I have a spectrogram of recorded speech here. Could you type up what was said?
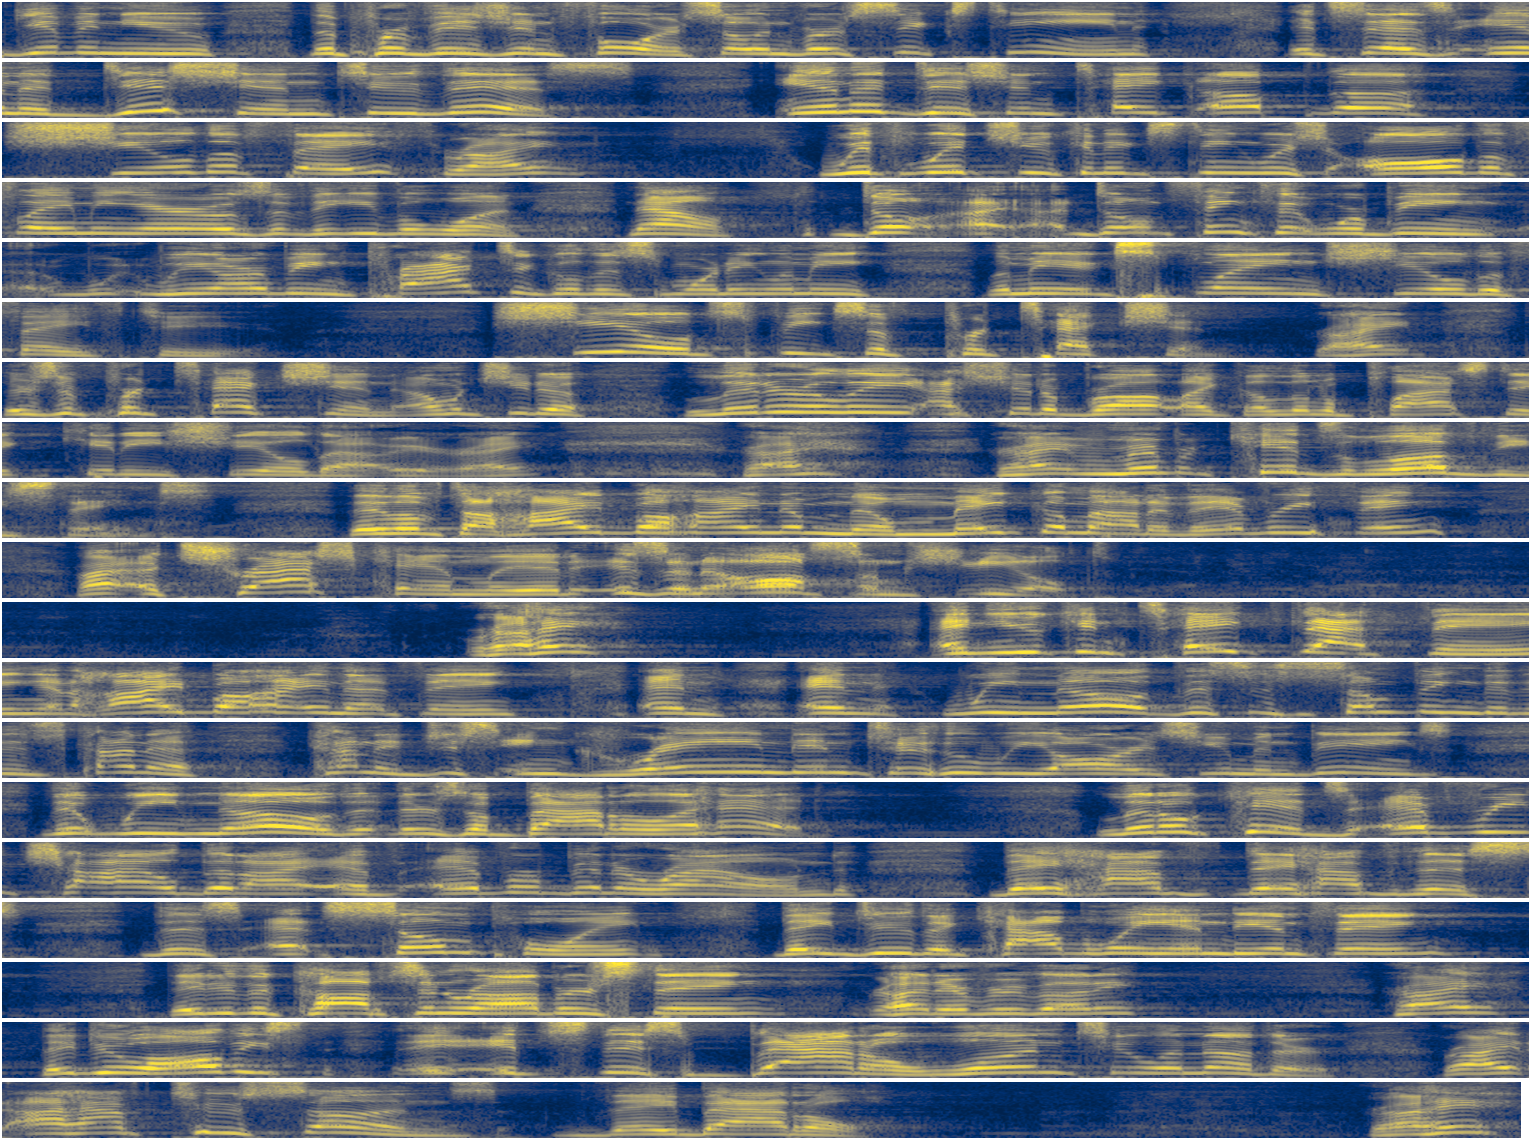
given you the provision for. So in verse 16, it says, In addition to this, in addition, take up the shield of faith, right? With which you can extinguish all the flaming arrows of the evil one. Now, don't I, don't think that we're being we are being practical this morning. Let me let me explain shield of faith to you. Shield speaks of protection, right? There's a protection. I want you to literally I should have brought like a little plastic kitty shield out here, right? Right? Right? Remember kids love these things. They love to hide behind them. They'll make them out of everything. Right? A trash can lid is an awesome shield right? And you can take that thing and hide behind that thing. And, and we know this is something that is kind of kind of just ingrained into who we are as human beings, that we know that there's a battle ahead. Little kids, every child that I have ever been around, they have they have this, this at some point, they do the cowboy Indian thing, they do the cops and robbers thing, right, everybody? Right? They do all these, it's this battle one to another, right? I have two sons, they battle, right?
